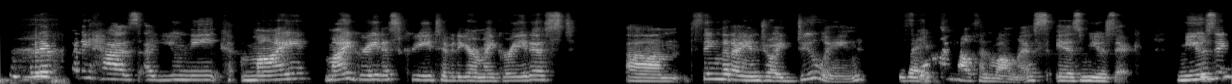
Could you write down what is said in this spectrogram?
but everybody has a unique my my greatest creativity or my greatest um, thing that i enjoy doing right. for my health and wellness is music music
